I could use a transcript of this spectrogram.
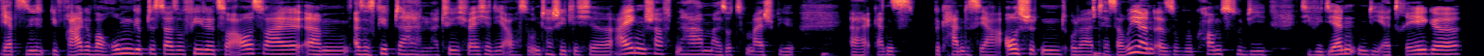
jetzt die, Frage, warum gibt es da so viele zur Auswahl? Ähm, also es gibt da natürlich welche, die auch so unterschiedliche Eigenschaften haben. Also zum Beispiel äh, ganz bekanntes ja ausschüttend oder tessorierend. Also bekommst du die Dividenden, die Erträge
